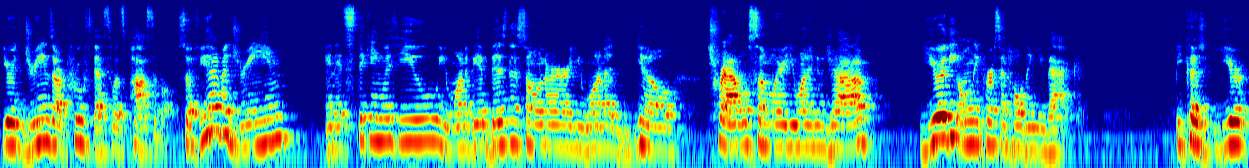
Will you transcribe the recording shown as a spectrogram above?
your dreams are proof that's what's possible. So if you have a dream and it's sticking with you, you want to be a business owner, you want to, you know, travel somewhere, you want a new job, you're the only person holding you back. Because your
